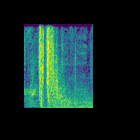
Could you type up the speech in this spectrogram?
Target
